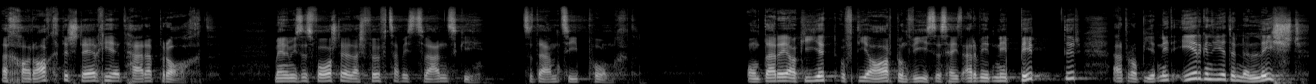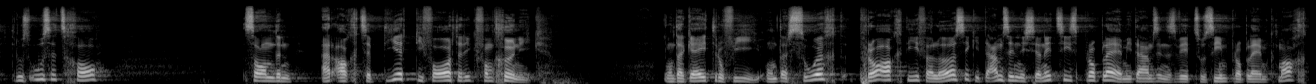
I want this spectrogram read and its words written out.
eine Charakterstärke hat hergebracht. Wir müssen uns vorstellen, er ist 15 bis 20 zu diesem Zeitpunkt. Und er reagiert auf diese Art und Weise. Das heisst, er wird nicht bitter, er probiert nicht irgendwie durch eine List daraus rauszukommen, sondern er akzeptiert die Forderung vom König. Und er geht darauf ein. Und er sucht proaktive Lösung. In dem Sinne ist es ja nicht sein Problem. In dem Sinne, es wird zu seinem Problem gemacht.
